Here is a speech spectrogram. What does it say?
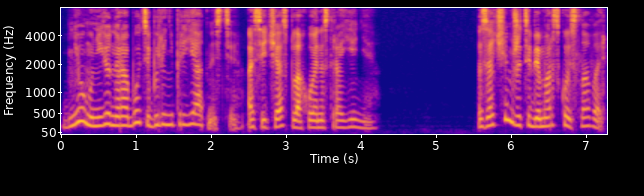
Днем у нее на работе были неприятности, а сейчас плохое настроение. «Зачем же тебе морской словарь?»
